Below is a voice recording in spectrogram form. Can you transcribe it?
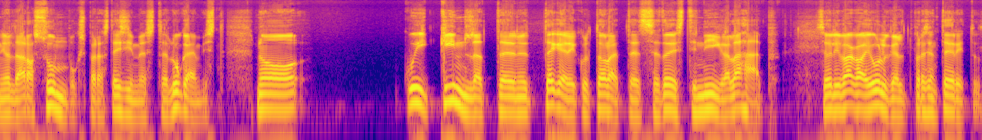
nii-öelda ära sumbuks pärast esimest lugemist. no kui kindlad te nüüd tegelikult olete, et see tõesti nii ka läheb? See oli väga julgelt presenteeritud.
